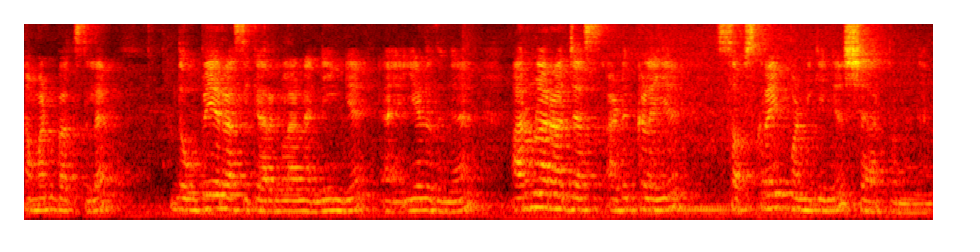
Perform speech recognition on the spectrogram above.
கமெண்ட் பாக்ஸில் இந்த உபயராசிக்காரங்களான நீங்கள் எழுதுங்க. அருணாராஜாஸ் அடுக்கலையை சப்ஸ்கிரைப் பண்ணிக்கிங்க ஷேர் பண்ணுங்கள்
